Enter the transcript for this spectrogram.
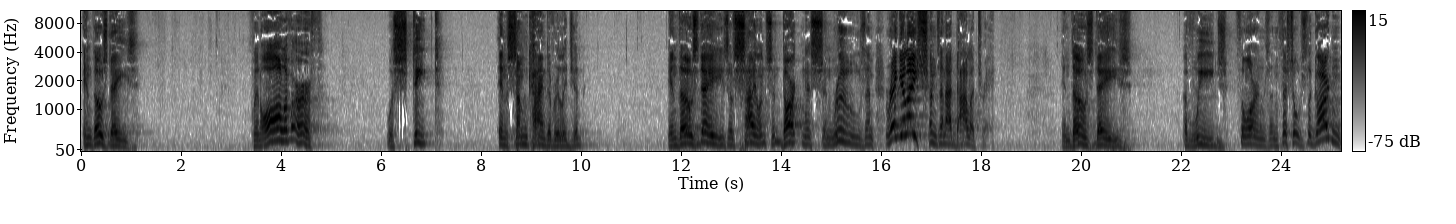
in those days, when all of earth was steeped in some kind of religion, in those days of silence and darkness and rules and regulations and idolatry, in those days of weeds, thorns, and thistles, the garden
